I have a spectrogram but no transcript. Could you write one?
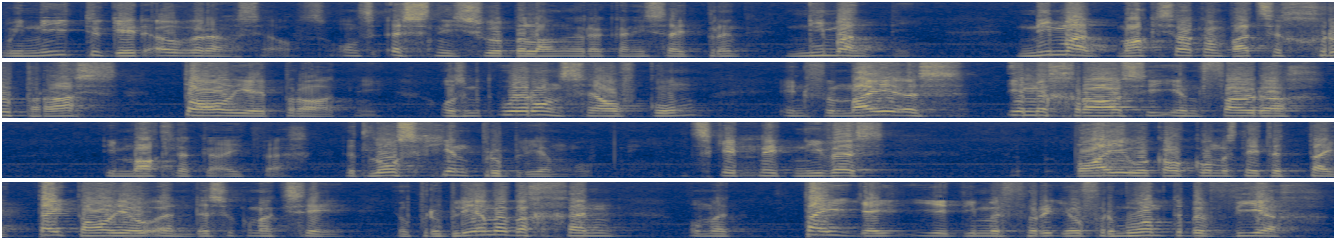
we need to get over ourselves. Ons is nie so belangrik aan die suidpunt niemand nie. Niemand maak saak in watter groep ras taal jy praat nie. Ons moet oor onsself kom en vir my is emigrasie eenvoudig die maklike uitweg. Dit los geen probleem op nie. Dit skep net nuus waar jy ook al kom is net 'n tyd. Tyd haal jou in. Dis hoekom ek sê, jou probleme begin om 'n tyd jy jy die jou vermoë om te beweeg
